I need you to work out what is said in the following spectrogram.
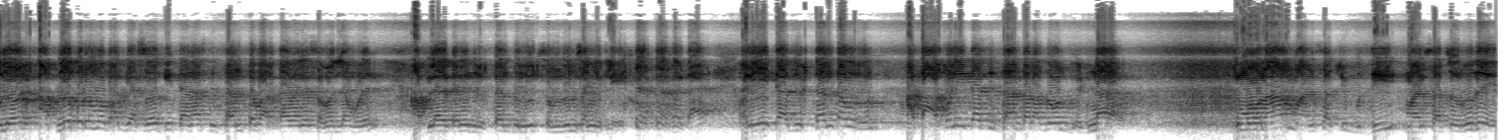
उलट आपलं कर्म भाग्य असं की त्यांना सिद्धांत बारकाव्याने समजल्यामुळे आपल्याला त्याने दृष्टांत नीट समजून सांगितले. काय? आणि त्या दृष्टांतावरून आता आपण एका सिद्धांताला जाऊन भेटणार आहोत. किंवा माणसाची बुद्धी माणसाचं हृदय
